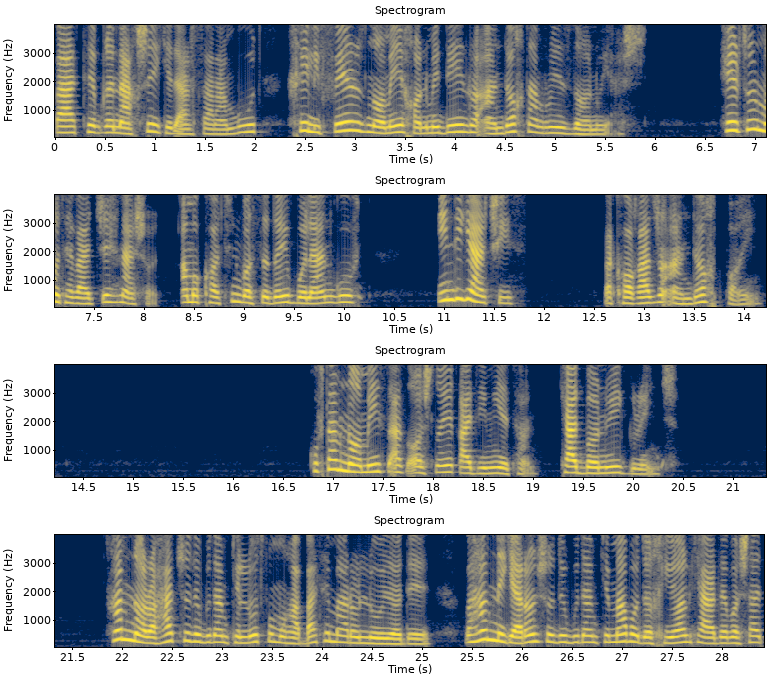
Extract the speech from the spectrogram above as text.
بعد طبق نقشه که در سرم بود خیلی فرز نامه خانم دین را انداختم روی زانویش. هرتون متوجه نشد اما کاترین با صدای بلند گفت این دیگر چیست؟ و کاغذ را انداخت پایین. گفتم نامه است از آشنای قدیمیتان. کدبانوی گرینچ. هم ناراحت شده بودم که لطف و محبت مرا لو داده و هم نگران شده بودم که مبادا خیال کرده باشد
